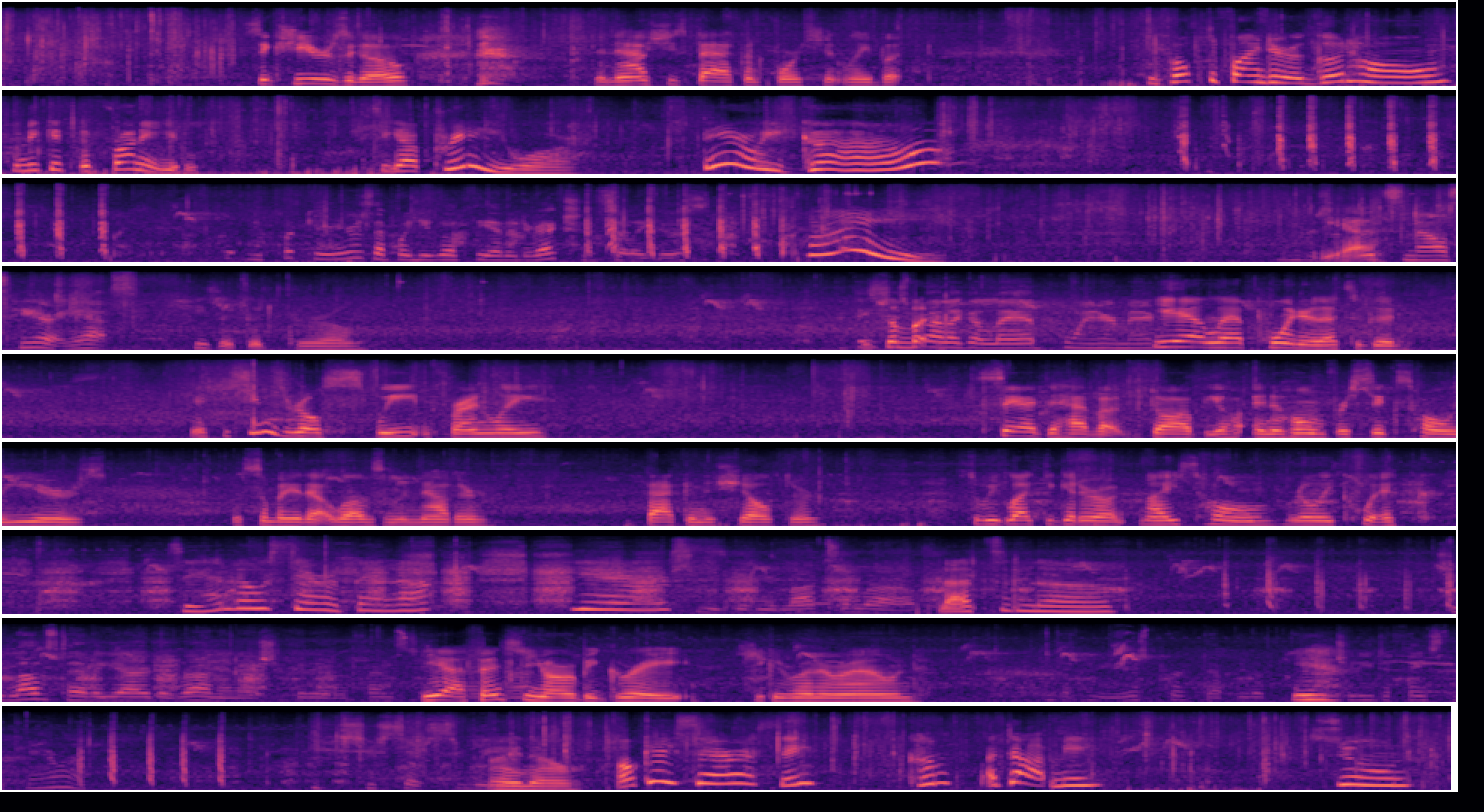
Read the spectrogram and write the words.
six years ago, and now she's back, unfortunately. But we hope to find her a good home. Let me get the front of you. See how pretty you are. There we go. You put your ears up when you go the other direction, silly goose. Hi. There's Yeah. good smells here, yes. She's a good girl. I think she's Somebody- probably like a lab pointer mix. Yeah, lab pointer. That's a good. Yeah, she seems real sweet and friendly. Sad to have a dog be in a home for six whole years with somebody that loves them, and now they're back in the shelter. So we'd like to get her a nice home really quick. Say hello, Sara Bella. Yes, She you lots of love. lots of love. She loves to have a yard to run in. I should could have a fenced Yeah, yard. fencing yard would be great. She could run around. Your ears perked up. Look Yeah. you need to face the camera. She's so sweet. I know. Okay, Sara, see? Come adopt me. Soon.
